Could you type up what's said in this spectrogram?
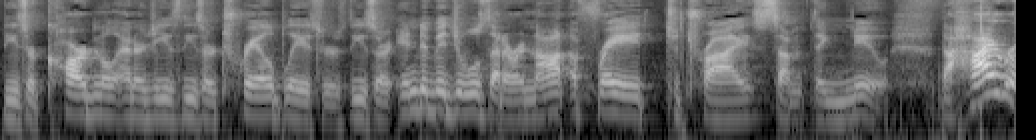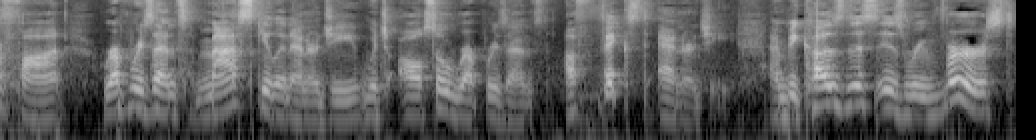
These are cardinal energies. These are trailblazers. These are individuals that are not afraid to try something new. The Hierophant represents masculine energy, which also represents a fixed energy. And because this is reversed,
